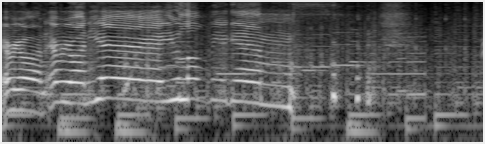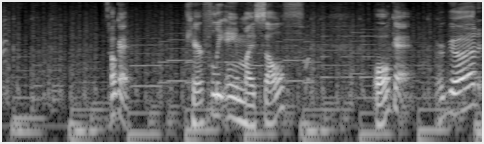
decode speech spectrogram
Everyone, everyone, yay! You love me again! okay, carefully aim myself. Okay, we're good.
